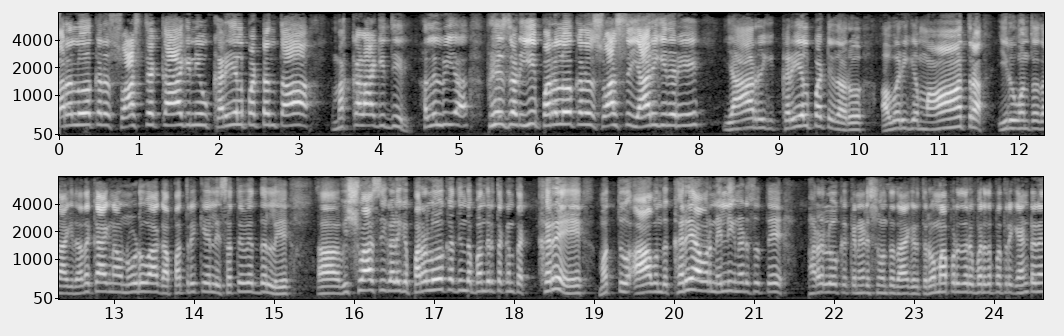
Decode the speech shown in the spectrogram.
ಪರಲೋಕದ ಸ್ವಾಸ್ಥ್ಯಕ್ಕಾಗಿ ನೀವು ಕರೆಯಲ್ಪಟ್ಟಂಥ ಮಕ್ಕಳಾಗಿದ್ದೀರಿ. ಹಲಲುಯ್ಯ ಪ್ರೇಸ್ ಈ ಪರಲೋಕದ ಸ್ವಾಸ್ಥ್ಯ ಯಾರಿಗಿದೆ ರೀ ಯಾರಿಗೆ ಕರೆಯಲ್ಪಟ್ಟಿದ್ದಾರೋ ಅವರಿಗೆ ಮಾತ್ರ ಇರುವಂಥದ್ದಾಗಿದೆ. ಅದಕ್ಕಾಗಿ ನಾವು ನೋಡುವಾಗ ಪತ್ರಿಕೆಯಲ್ಲಿ ಸತ್ಯವೇದದಲ್ಲಿ ವಿಶ್ವಾಸಿಗಳಿಗೆ ಪರಲೋಕದಿಂದ ಬಂದಿರತಕ್ಕಂಥ ಕರೆ ಮತ್ತು ಆ ಒಂದು ಕರೆ ಅವರನ್ನು ಎಲ್ಲಿಗೆ ನಡೆಸುತ್ತೆ? ಪರಲೋಕಕ್ಕೆ ನಡೆಸುವಂಥದ್ದಾಗಿರುತ್ತೆ. ರೋಮಾಪುರದವರಿಗೆ ಬರೆದ ಪತ್ರಿಕೆ ಎಂಟನೇ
